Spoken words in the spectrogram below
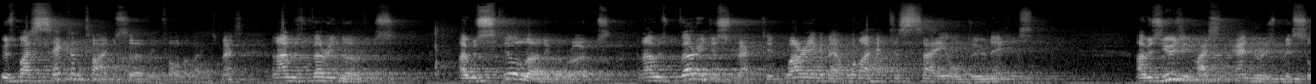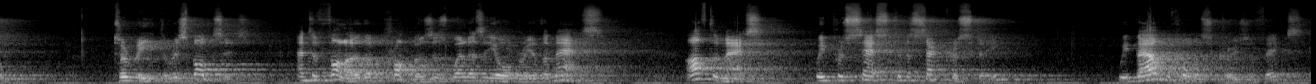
It was my second time serving Father Lang's Mass, and I was very nervous. I was still learning the ropes, and I was very distracted, worrying about what I had to say or do next. I was using my St Andrew's Missal to read the responses and to follow the propers as well as the ordinary of the Mass. After Mass, we processed to the sacristy, we bowed before the crucifix,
